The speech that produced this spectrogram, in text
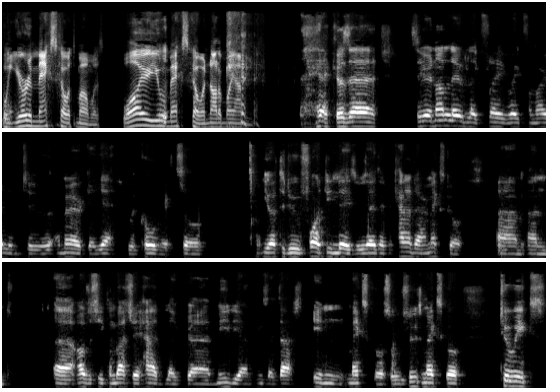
But you're in Mexico at the moment. Why are you in Mexico and not in Miami? because uh, so you're not allowed like fly right from Ireland to America yet with COVID. So you have to do 14 days. It was either Canada or Mexico, um, and uh, obviously Combate had like uh, media and things like that in Mexico. So we flew to Mexico, two weeks,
